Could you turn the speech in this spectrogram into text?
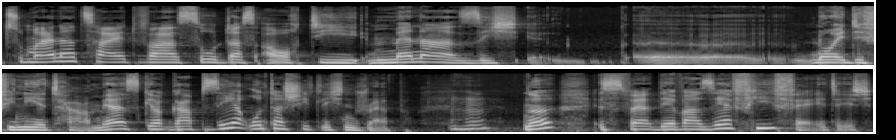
zu meiner Zeit war es so, dass auch die Männer sich äh, neu definiert haben. Ja, es gab sehr unterschiedlichen Rap. Mhm. Ne? Es war, der war sehr vielfältig.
